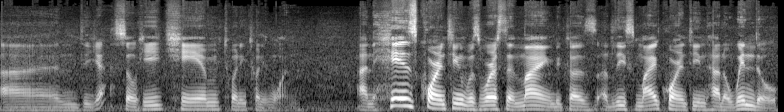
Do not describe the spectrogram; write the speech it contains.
And yeah, so he came 2021. And his quarantine was worse than mine because at least my quarantine had a window.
